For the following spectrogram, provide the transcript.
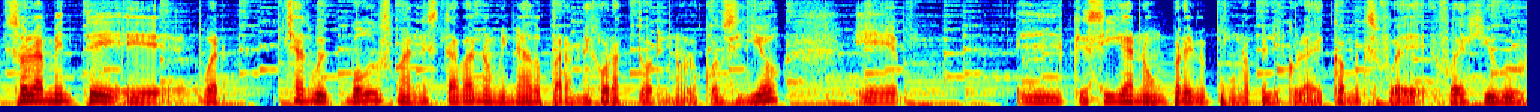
Solamente, eh, bueno, Chadwick Boseman estaba nominado para Mejor Actor y no lo consiguió. Eh, el que sí ganó un premio por una película de cómics fue, fue Hugh,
